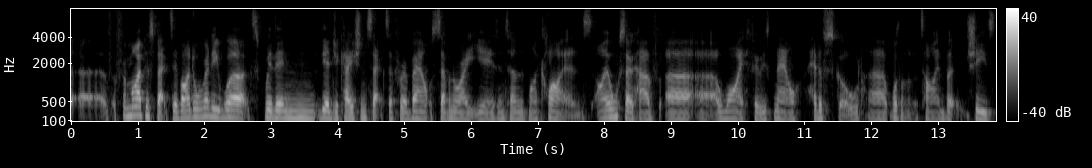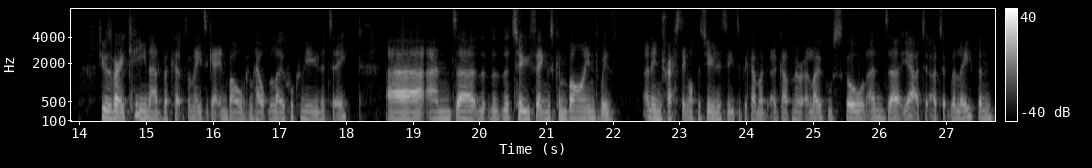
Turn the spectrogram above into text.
uh, from my perspective, I'd already worked within the education sector for about seven or eight years in terms of my clients. I also have uh, a wife who is now head of school. Uh, wasn't at the time, but she's she was a very keen advocate for me to get involved and help the local community. Uh, and uh, the, the two things combined with an interesting opportunity to become a, a governor at a local school. And uh, yeah, I, t- I took the leap and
